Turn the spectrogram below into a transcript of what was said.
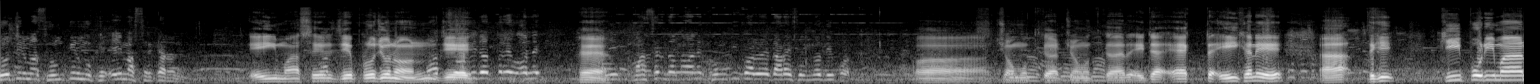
নদীর মাছ হুমকির মুখে এই মাছের কারণে এই মাছের যে প্রজনন যে অনেক হ্যাঁ। মাছের জন্য অনেক হুমকি করে দাঁড়াইছে নদী পথ চমৎকার চমৎকার এটা একটা এইখানে দেখি কি পরিমাণ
